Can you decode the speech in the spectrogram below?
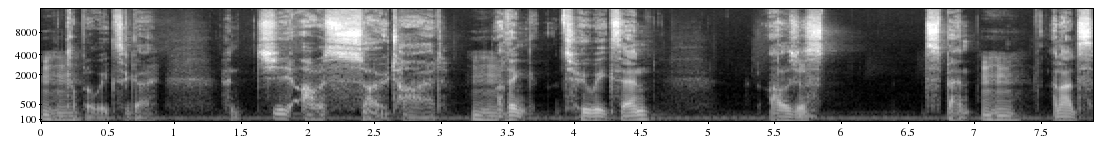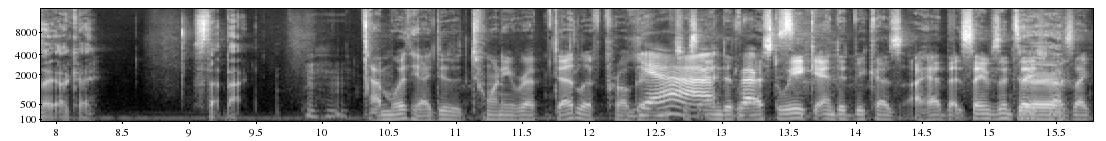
a mm-hmm. couple of weeks ago, and gee, I was so tired. Mm-hmm. I think two weeks in, I was just spent, mm-hmm. And I'd say, okay, step back. Mm-hmm. I'm with you. I did a 20 rep deadlift program. it just Yeah, ended last week. Ended because I had that same sensation. Yeah. I was like,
